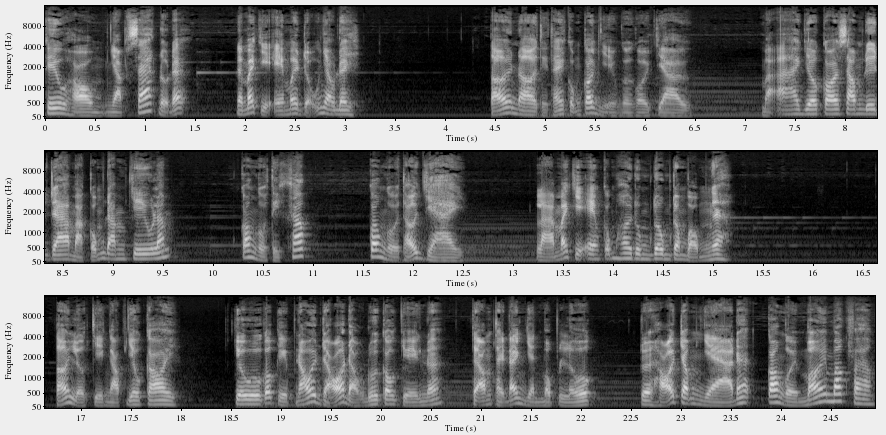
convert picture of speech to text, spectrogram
Kêu hồn, nhập xác rồi đó. Nên mấy chị em mới rủ nhau đi. Tới nơi thì thấy cũng có nhiều người ngồi chờ. Mà ai vô coi xong đi ra mà cũng đâm chiêu lắm. Có người thì khóc, Có người thở dài. Là mấy chị em cũng hơi đung đung trong bụng nha. Tới lượt chị Ngọc vô coi, Chưa có kịp nói rõ đầu đuôi câu chuyện nữa, Thì ông thầy đã nhìn một lượt, rồi hỏi trong nhà đó Có người mới mất phải không?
